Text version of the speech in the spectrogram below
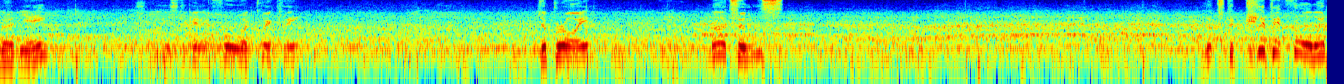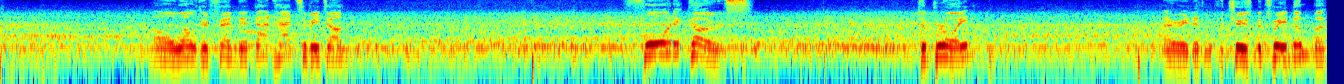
Meunier. Tries to get it forward quickly. De Bruyne. Mertens. Looks to clip it forward. Oh, well defended. That had to be done. Forward it goes. De Bruyne. Very little to choose between them, but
